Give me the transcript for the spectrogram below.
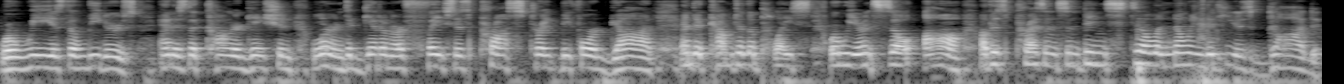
where we as the leaders and as the congregation learn to get on our faces prostrate before God and to come to the place where we are in so awe of His presence and being still and knowing that He is God.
